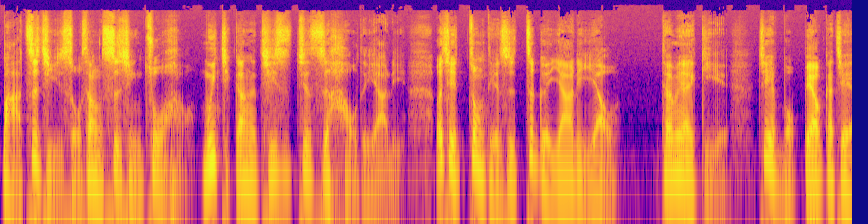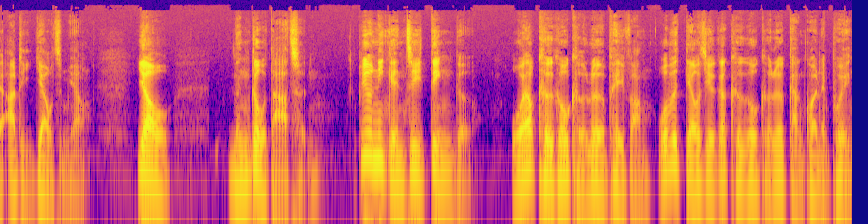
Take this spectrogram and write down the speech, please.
把自己手上的事情做好，每几刚其实就是好的压力，而且重点是这个压力要他们来给这些目标，跟这些压力要怎么样，要能够达成。比如你给自己定一个，我要可口可乐配方，我不调节个可口可乐赶快的配，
